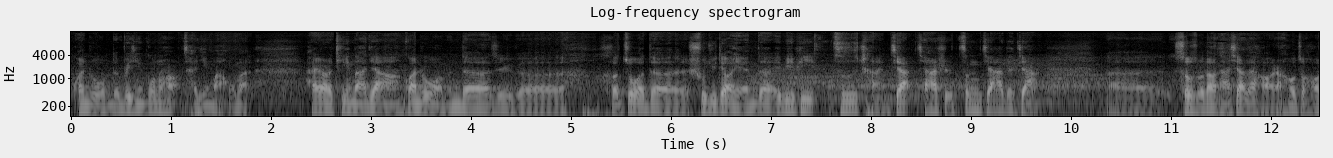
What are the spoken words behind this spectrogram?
关注我们的微信公众号“财经马红漫”，还要提醒大家啊，关注我们的这个合作的数据调研的 APP“ 资产加”，加是增加的加，呃，搜索到它，下载好，然后做好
